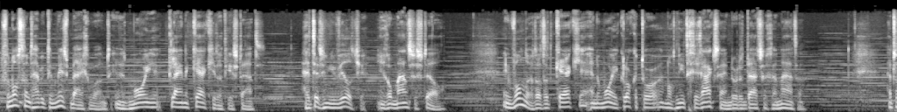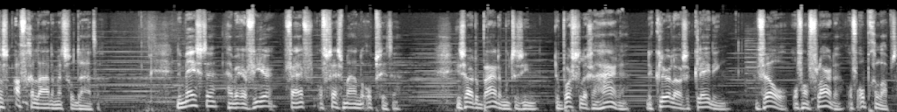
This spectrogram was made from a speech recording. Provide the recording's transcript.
Vanochtend heb ik de mis bijgewoond in het mooie kleine kerkje dat hier staat. Het is een juweeltje in Romaanse stijl. Een wonder dat het kerkje en de mooie klokkentoren nog niet geraakt zijn door de Duitse granaten. Het was afgeladen met soldaten. De meeste hebben er vier, vijf of zes maanden op zitten. Je zou de baarden moeten zien, de borstelige haren, de kleurloze kleding, vuil of van flarden of opgelapt.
